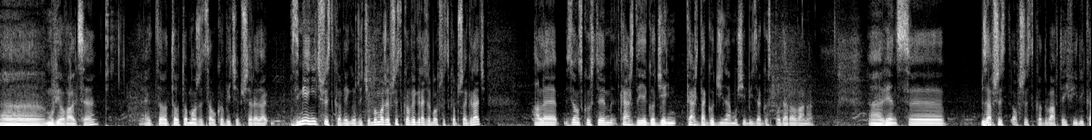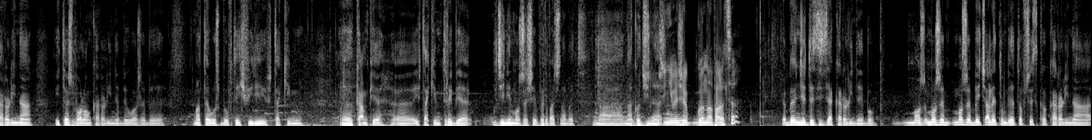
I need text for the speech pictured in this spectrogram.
E, mówię o walce. E, To, to, to może całkowicie przereda- zmienić wszystko w jego życiu, bo może wszystko wygrać albo wszystko przegrać, ale w związku z tym każdy jego dzień, każda godzina musi być zagospodarowana. E, Więc e, za wszystko, o wszystko dba w tej chwili Karolina i też wolą Karoliny było, żeby Mateusz był w tej chwili w takim e, kampie e, i w takim trybie, gdzie nie może się wyrwać nawet na, na godzinę. Czy nie będzie go na walce? Będzie decyzja Karoliny, bo może, może, może być, ale to, mówię, to wszystko Karolina,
